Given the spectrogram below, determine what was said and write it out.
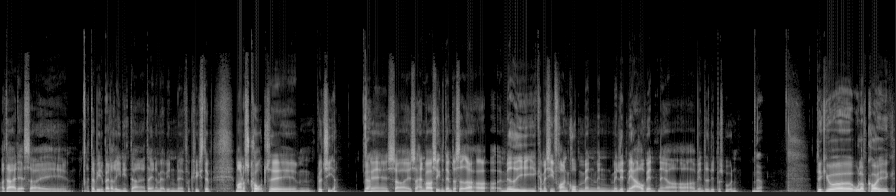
og der er det altså Davide Ballerini, der, der ender med at vinde fra Quickstep. Magnus Kort øh, blev 10'er Ja. Øh, så, så han var også en af dem, der sad og, og med i, i, kan man sige, frontgruppen, men, men, men lidt mere afventende og, og, og ventede lidt på spurten. Ja. Det gjorde Olaf Køj ikke.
